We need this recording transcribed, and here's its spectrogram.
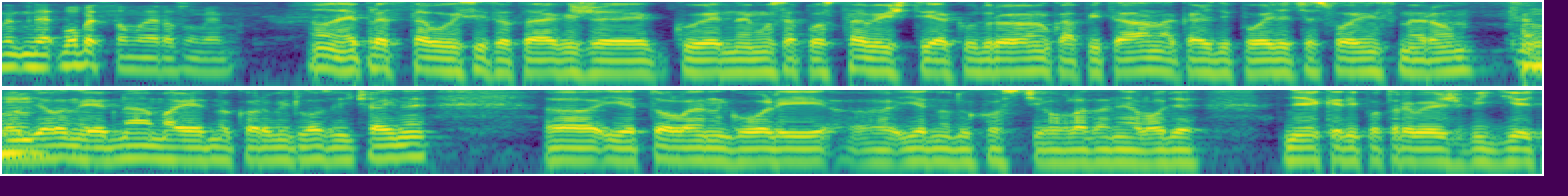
Ne, vôbec tomu nerozumiem. No nepredstavuj si to tak, že ku jednému sa postavíš ty ako druhému kapitán a každý pôjdete svojím smerom. Tá je len jedna, má jedno kormidlo zvyčajne. Je to len kvôli e, jednoduchosti ovládania lode. Niekedy potrebuješ vidieť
